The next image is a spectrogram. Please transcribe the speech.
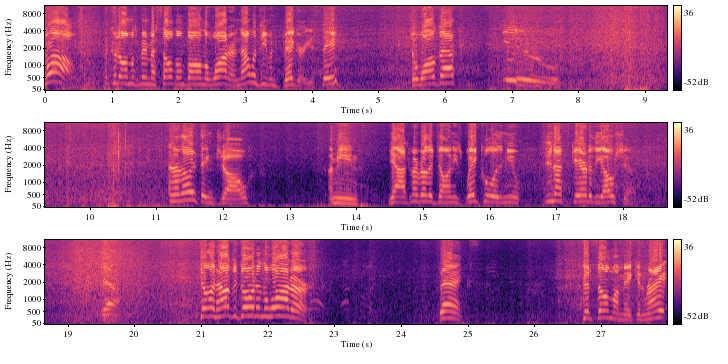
Whoa! I could almost made my cell phone fall in the water, and that one's even bigger, you see? Joe Walzak, you! And another thing, Joe, I mean, yeah, it's my brother Dylan. He's way cooler than you. He's not scared of the ocean. Yeah. Dylan, how's it going in the water? Thanks. Good film I'm making, right?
